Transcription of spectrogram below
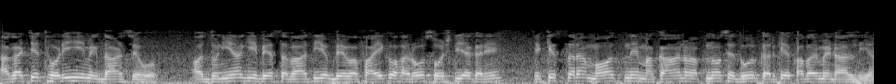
اگرچہ تھوڑی ہی مقدار سے ہو اور دنیا کی بے ثباتی اور بے وفائی کو ہر روز سوچ لیا کریں کہ کس طرح موت نے مکان اور اپنوں سے دور کر کے قبر میں ڈال دیا۔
